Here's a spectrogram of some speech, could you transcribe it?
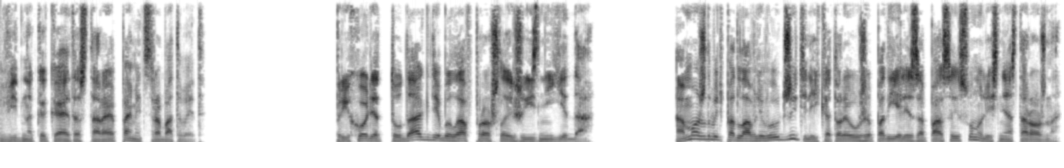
Видно, какая-то старая память срабатывает. Приходят туда, где была в прошлой жизни еда. А может быть, подлавливают жителей, которые уже подъели запасы и сунулись неосторожно.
